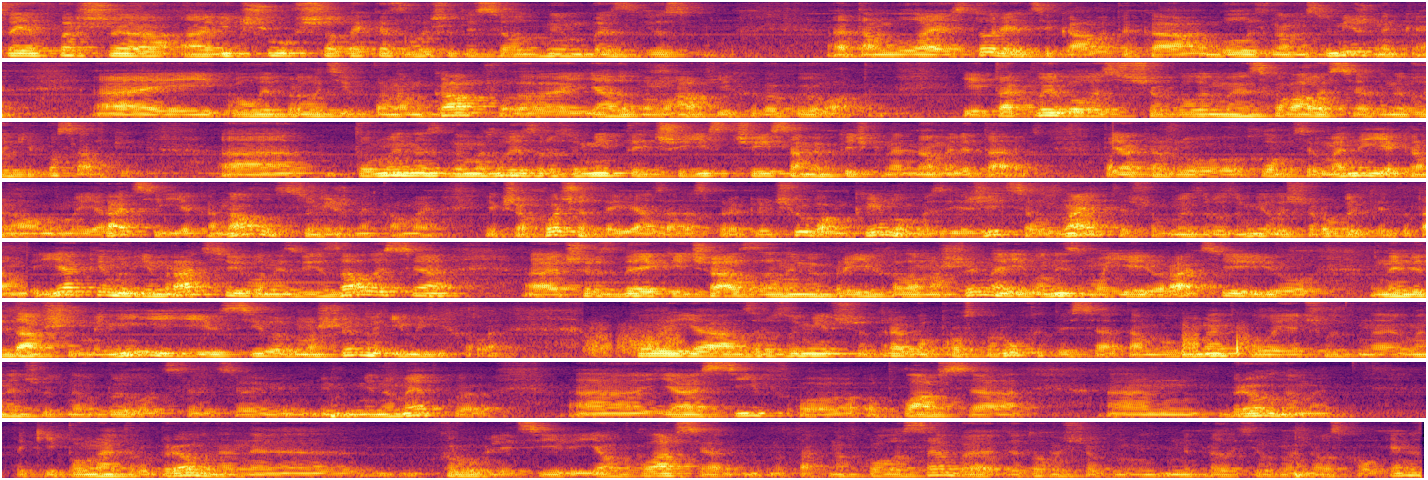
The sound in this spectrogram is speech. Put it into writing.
Це я вперше відчув, що таке залишитися одним без зв'язку. Е, Там була історія цікава, така були з нами суміжники. е, І коли прилетів по нам кап, е, я допомагав їх евакуювати. І так виявилося, що коли ми сховалися в невеликій посадці, то ми не не могли зрозуміти, чиї, чиї саме птички над нами літають. Я кажу, хлопці, в мене є канал на моїй рації, є канал з суміжниками. Якщо хочете, я зараз переключу, вам кину, ви зв'яжіться, узнайте, щоб ми зрозуміли, що робити. Бо там я кинув їм рацію, вони зв'язалися. Е, Через деякий час за ними приїхала машина, і вони з моєю рацією, не віддавши мені її, сіли в машину і уїхали. Коли я зрозумів, що треба просто рухатися, там був момент, коли я чуть не мене чуть не вбило цією мінометкою. Е, Я сів, обклався брьовнами, бревнами, такі по метру бревна, не круглі цілі. Я обклався ну, так навколо себе для того, щоб не прилетів в мене осколки.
